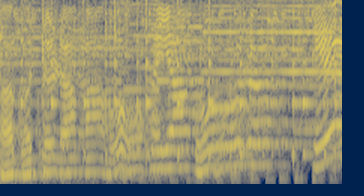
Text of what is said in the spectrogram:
આ ભટડામાં હો ગયા ઘોર. એ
